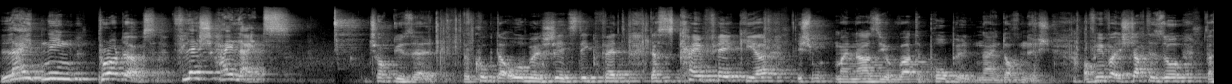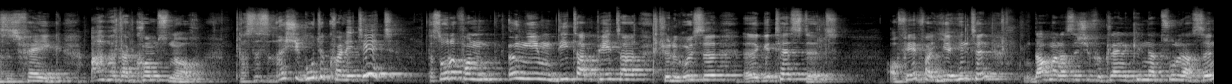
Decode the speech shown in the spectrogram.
Lightning Products, Flash Highlights. Chokgüsel. Guck da oben, steht stickfett. Das ist kein Fake hier. Ich, mein Nasiok, warte, Popel. Nein, doch nicht. Auf jeden Fall, ich dachte so, das ist Fake. Aber da kommt's noch. Das ist richtig gute Qualität. Das wurde von irgendjemandem, Dieter Peter, schöne Grüße, äh, getestet. Auf jeden Fall hier hinten darf man das nicht für kleine Kinder zulassen,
